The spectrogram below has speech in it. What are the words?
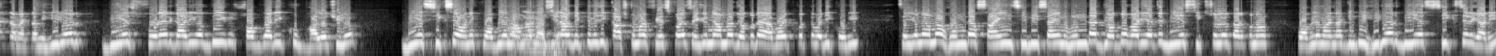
একদম একদম। হিরোর বিএস ফোর এর গাড়ি অবধি সব গাড়ি খুব ভালো ছিল। বিএস সিক্স এ অনেক প্রবলেম আমরা নিজেরাও দেখতে পেয়েছি কাস্টমার ফেস করে। সেই জন্য আমরা যতটা অ্যাভয়েড করতে পারি করি। সেই জন্য আমরা হোন্ডা সাইন সিবি সাইন হোন্ডার যত গাড়ি আছে বিএস সিক্স হলেও তার কোনো প্রবলেম হয় না। কিন্তু হিরোর বিএস সিক্স এর গাড়ি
